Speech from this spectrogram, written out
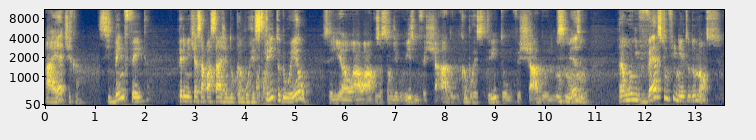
a ética, se bem feita, permite essa passagem do campo restrito do eu seria a, a, acusação de egoísmo fechado, um campo restrito, fechado em uhum. si mesmo, para um universo infinito do nosso.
